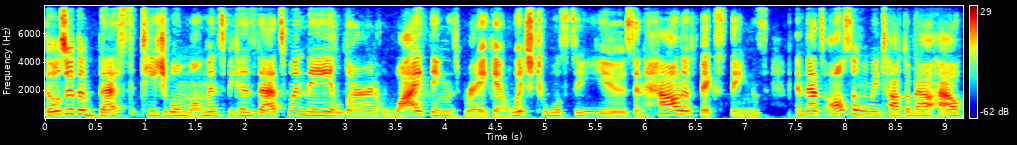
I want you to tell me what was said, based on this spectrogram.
those are the best teachable moments because that's when they learn why things break and which tools to use and how to fix things. And that's also when we talk about how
